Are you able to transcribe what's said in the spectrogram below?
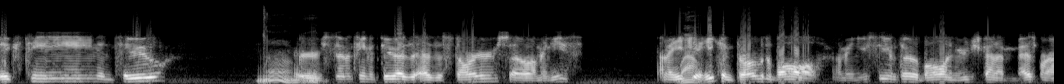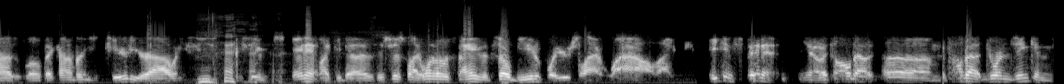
sixteen and two Oh, or seventeen and two as a, as a starter. So I mean, he's I mean he Wow. can he can throw the ball. I mean, you see him throw the ball, and you're just kind of mesmerized a little bit. Kind of brings a tear to your eye when you see, you see him spin it like he does. It's just like one of those things that's so beautiful. You're just like, wow, like he can spin it. You know, it's all about um, it's all about Jordan Jenkins.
